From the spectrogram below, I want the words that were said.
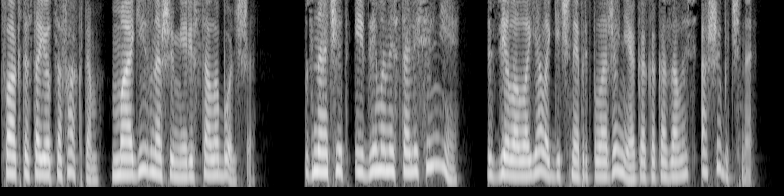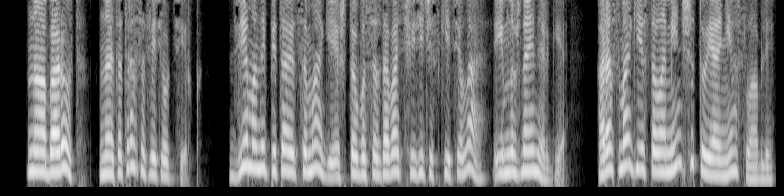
«Факт остается фактом. Магии в нашем мире стало больше». «Значит, и демоны стали сильнее», — сделала я логичное предположение, как оказалось, ошибочное. «Наоборот», — на этот раз ответил Тирк. Демоны питаются магией, чтобы создавать физические тела, им нужна энергия. А раз магии стало меньше, то и они ослабли.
